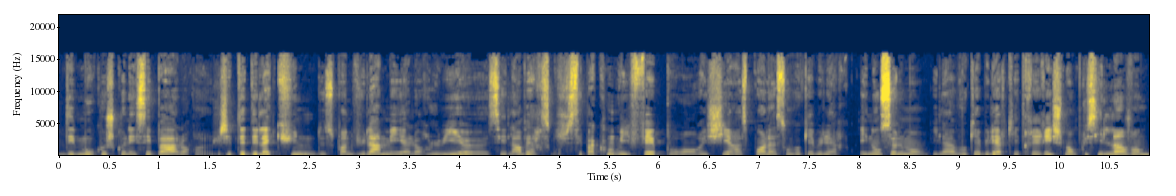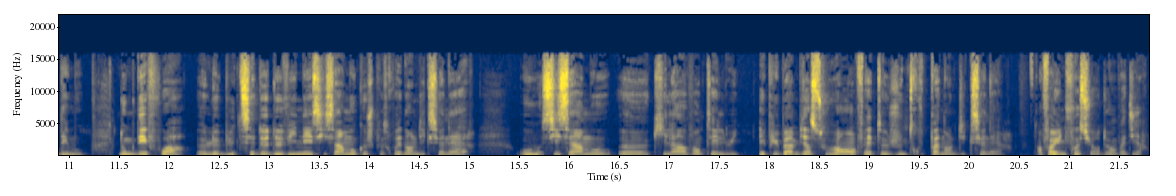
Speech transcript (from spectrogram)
des mots que je connaissais pas. Alors euh, j'ai peut-être des lacunes de ce point de vue-là, mais alors lui euh, c'est l'inverse. Je sais pas comment il fait pour enrichir à ce point-là son vocabulaire. Et non seulement il a un vocabulaire qui est très riche, mais en plus il invente des mots. Donc des fois euh, le but c'est de deviner si c'est un mot que je peux trouver dans le dictionnaire ou si c'est un mot qu'il a inventé lui. Et puis ben bien souvent en fait je ne trouve pas dans le dictionnaire. Enfin, une fois sur deux, on va dire.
